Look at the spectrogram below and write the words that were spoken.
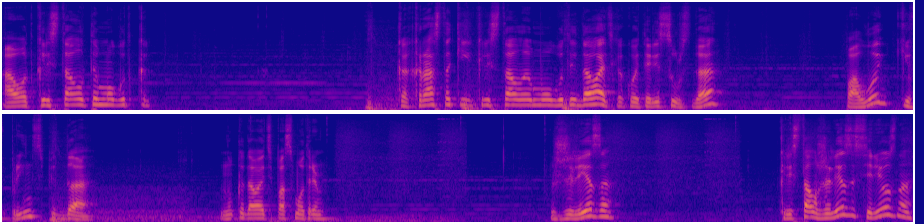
а вот кристаллы-то могут как... Как раз такие кристаллы могут и давать какой-то ресурс, да? По логике, в принципе, да. Ну-ка, давайте посмотрим. Железо. Кристалл железа? Серьезно?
